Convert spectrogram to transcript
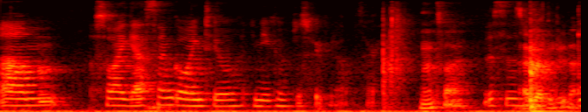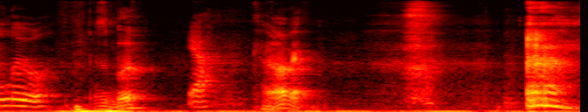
Um. So I guess I'm going to, and you can just figure it out. Sorry. That's fine. This is I'd rather do that. blue. This is blue. Yeah. Okay. Okay.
